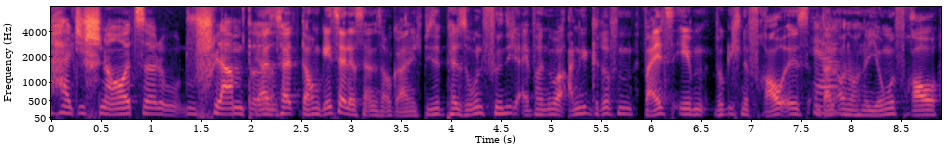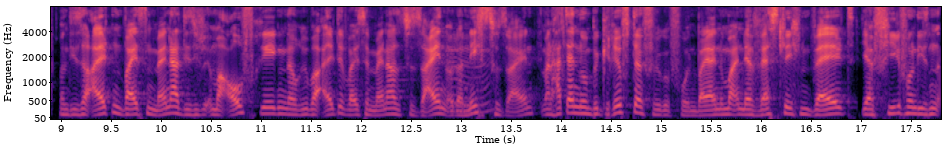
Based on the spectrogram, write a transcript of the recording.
halt die Schnauze, du, du Schlampe. Ja, halt, darum geht es ja letzten Endes auch gar nicht. Diese Personen fühlen sich einfach nur angegriffen, weil es eben wirklich eine Frau ist und Ja. dann auch noch eine junge Frau. Und diese alten weißen Männer, die sich immer aufregen darüber, alte weiße Männer zu sein oder nicht zu sein. Man hat ja nur einen Begriff dafür gefunden, weil ja nun mal in der westlichen Welt ja viel von diesen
